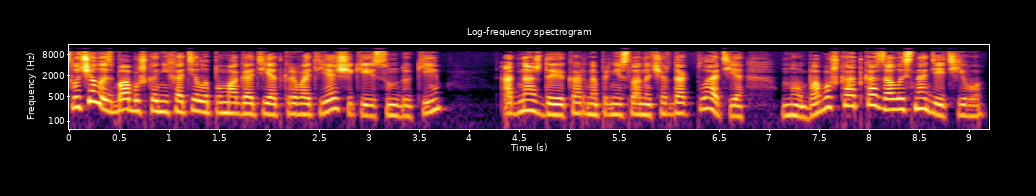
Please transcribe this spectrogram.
Случалось, бабушка не хотела помогать ей открывать ящики и сундуки. Однажды Карна принесла на чердак платье, но бабушка отказалась надеть его.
